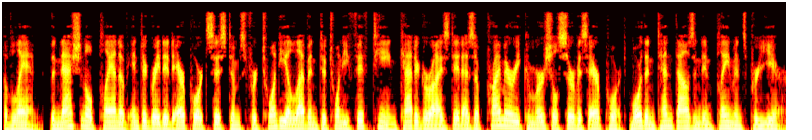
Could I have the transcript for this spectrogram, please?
of land. The National Plan of Integrated Airport Systems for 2011 to 2015 categorized it as a primary commercial service airport, more than 10,000 enplanements per year.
